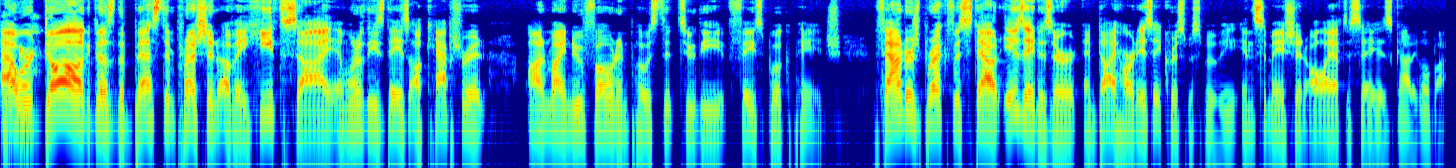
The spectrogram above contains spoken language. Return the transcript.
Our dog does the best impression of a Heath sigh, and one of these days I'll capture it on my new phone and post it to the Facebook page. Founder's Breakfast Stout is a dessert, and Die Hard is a Christmas movie. In summation, all I have to say is gotta go buy.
